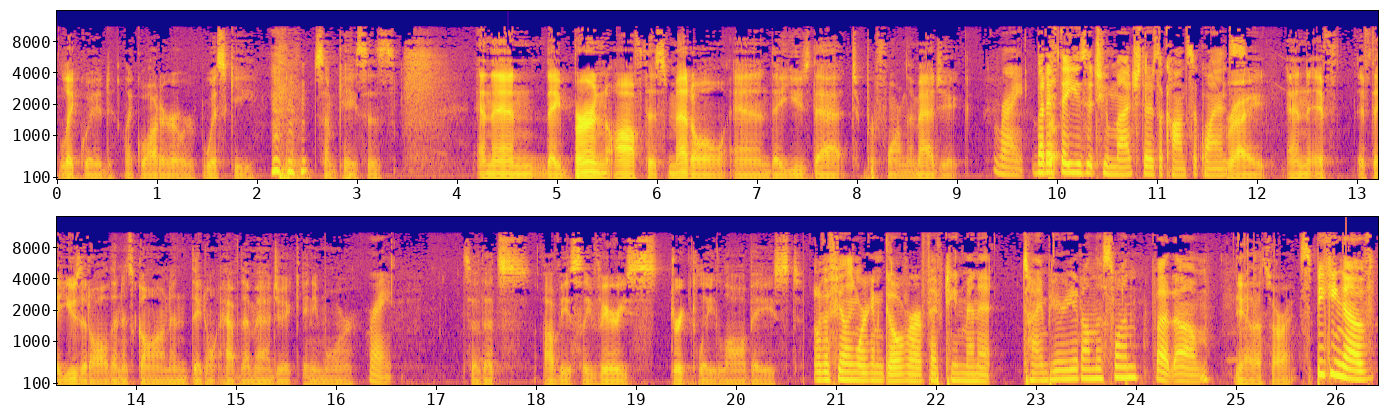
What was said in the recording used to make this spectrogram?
liquid, like water or whiskey in some cases. And then they burn off this metal and they use that to perform the magic. Right. But if they use it too much, there's a consequence. Right. And if if they use it all, then it's gone and they don't have that magic anymore. Right. So that's obviously very strictly law based. I have a feeling we're going to go over our 15 minute time period on this one. But um, Yeah, that's all right. speaking of,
